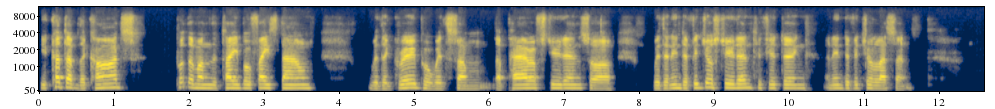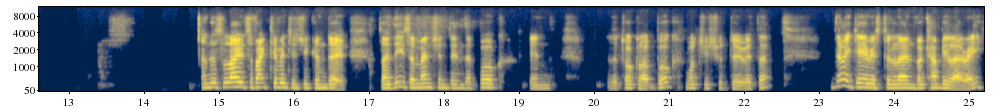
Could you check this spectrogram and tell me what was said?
You cut up the cards, put them on the table face down, with a group or with some a pair of students or with an individual student if you're doing an individual lesson. And there's loads of activities you can do. So these are mentioned in the book, in the Talk Lot book, what you should do with them. The idea is to learn vocabulary.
